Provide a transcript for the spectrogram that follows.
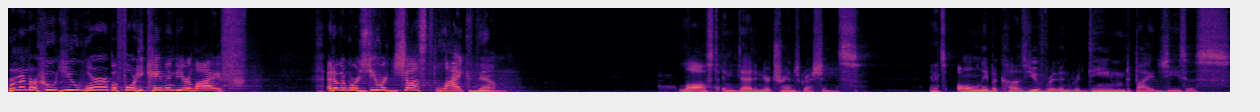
Remember who you were before he came into your life. In other words, you were just like them, lost and dead in your transgressions. And it's only because you've been redeemed by Jesus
